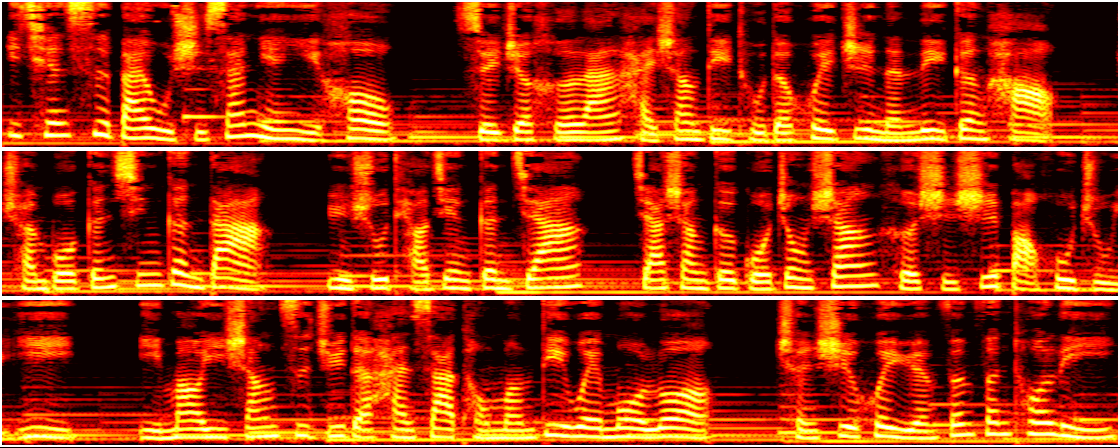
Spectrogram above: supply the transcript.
一千四百五十三年以后，随着荷兰海上地图的绘制能力更好，船舶更新更大，运输条件更佳，加上各国重商和实施保护主义。以贸易商自居的汉萨同盟地位没落，城市会员纷纷脱离。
